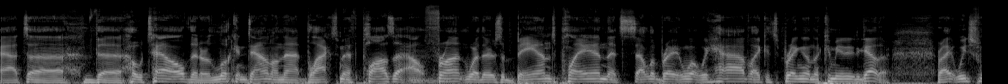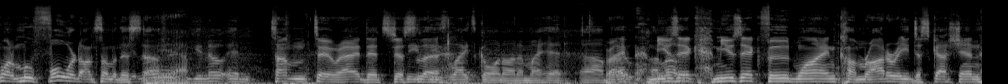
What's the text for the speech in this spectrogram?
at uh, the hotel that are looking down on that blacksmith plaza out front where there's a band playing that's celebrating what we have like it's bringing the community together right we just want to move forward on some of this You know, stuff Yeah. you know, and something too right it's just these, the these lights going on in my head. Um, but I- right? I music, music, food, wine, camaraderie, discussion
